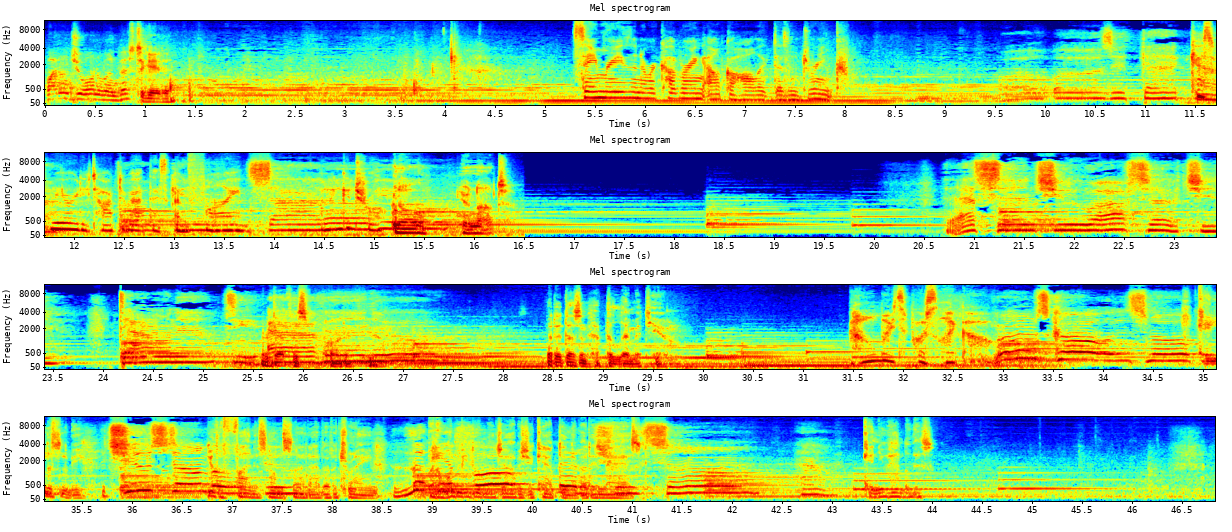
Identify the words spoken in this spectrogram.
Why don't you want to investigate it? Same reason a recovering alcoholic doesn't drink. Guess we already talked about this. I'm fine. I'm in control. No, you're not. I sent you off searching down empty Her death is part of you. But it doesn't have to limit you. How am I supposed to let go? Rooms cold and smoky. Kate, listen to me. You stumble You're the finest homicide I've ever trained. But I looking wouldn't be doing the job as your captain if I didn't truth ask. somehow. Can you handle this?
